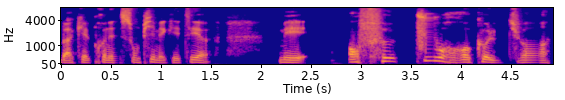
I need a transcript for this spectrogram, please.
bah, qu'elle prenait son pied, mais qu'elle était, euh, mais en feu pour Rockhold, tu vois.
